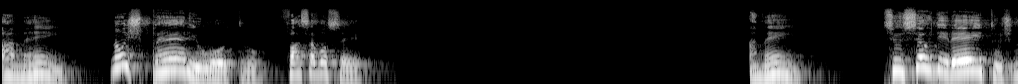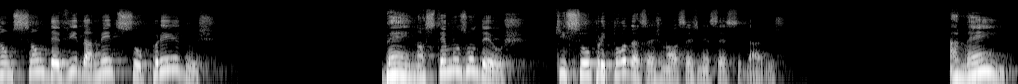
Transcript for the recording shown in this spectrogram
Amém. Não espere o outro, faça você. Amém. Se os seus direitos não são devidamente supridos, bem, nós temos um Deus que supre todas as nossas necessidades. Amém?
